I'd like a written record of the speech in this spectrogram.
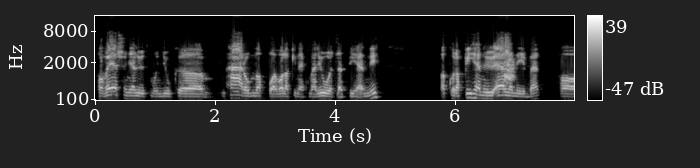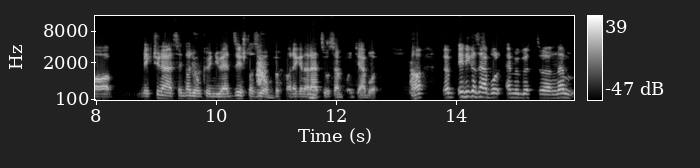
ha verseny előtt mondjuk három nappal valakinek már jó ötlet pihenni, akkor a pihenő ellenében, ha még csinálsz egy nagyon könnyű edzést, az jobb a regeneráció szempontjából. Aha. Én igazából emögött nem,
